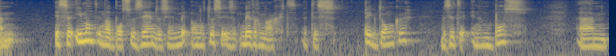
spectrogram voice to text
um, is er iemand in dat bos? We zijn dus in, ondertussen is het middernacht. Het is pikdonker. We zitten in een bos. Um,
